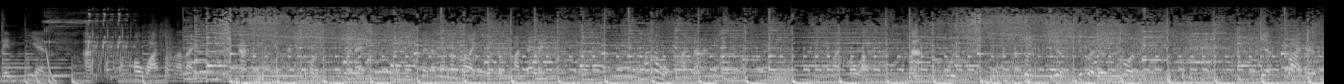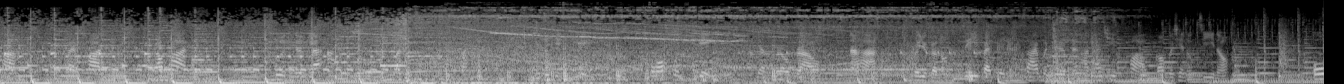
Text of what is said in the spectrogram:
เล่นเพียนอะเป้าวะทำอะไรอะทุกคนพูดไปได้ เราๆนะคะมาอยู่กับน้องจี้ไปเซนซ้ายเหมือนเดิมนะคะถ้าชิดขวาก็ไม่ใช่น้องจี้เนาะโอ้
